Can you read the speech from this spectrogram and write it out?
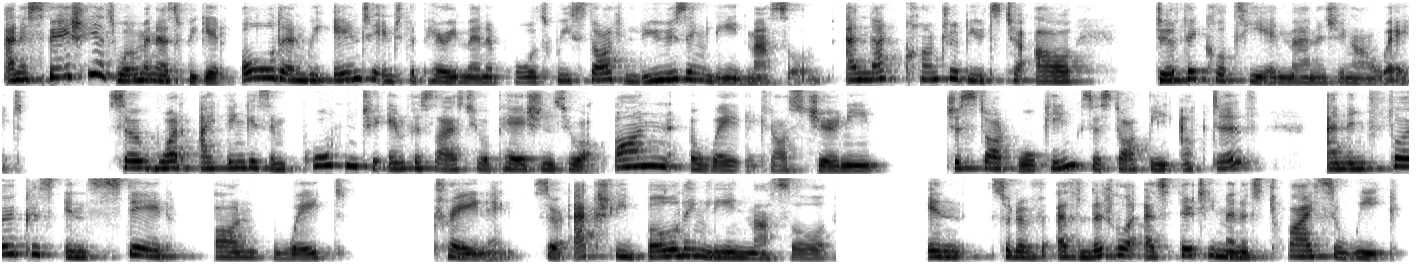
And especially as women, as we get older and we enter into the perimenopause, we start losing lean muscle. And that contributes to our difficulty in managing our weight. So, what I think is important to emphasize to your patients who are on a weight loss journey, just start walking. So, start being active and then focus instead on weight training. So, actually building lean muscle in sort of as little as 30 minutes twice a week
